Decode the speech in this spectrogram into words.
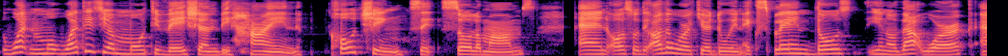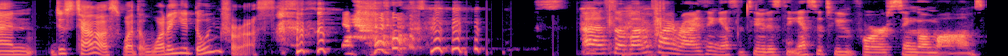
what what is your motivation behind coaching solo moms, and also the other work you're doing? Explain those, you know, that work, and just tell us what what are you doing for us? uh, so, Butterfly Rising Institute is the institute for single moms.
